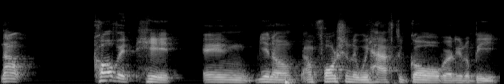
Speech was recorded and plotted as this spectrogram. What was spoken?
Now, COVID hit, and you know, unfortunately, we have to go over a little bit.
